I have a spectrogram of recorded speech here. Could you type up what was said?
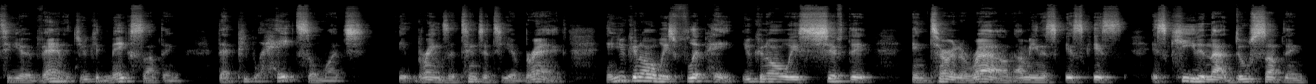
to your advantage. You can make something that people hate so much it brings attention to your brand, and you can always flip hate. You can always shift it and turn it around. I mean, it's it's it's it's key to not do something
